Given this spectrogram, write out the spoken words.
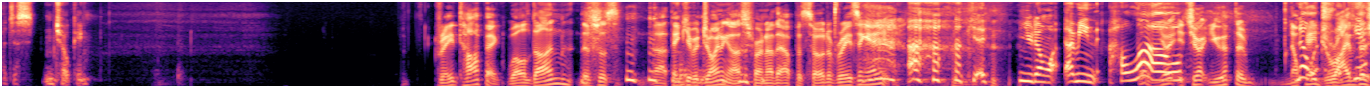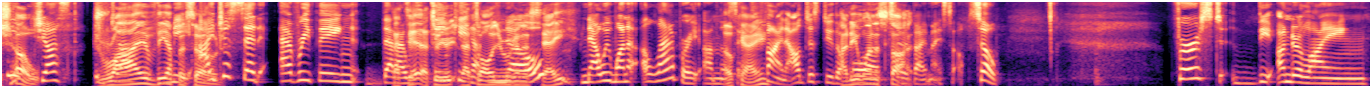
I just I'm choking. Great topic. Well done. This was. Uh, thank you for joining us for another episode of Raising Eight. you don't want. I mean, hello. You're- it's your. You have to. Okay, it drive the show. Just Drive just the me. episode. I just said everything that I was it? That's thinking. that's all you were gonna say? Now we want to elaborate on those. Okay. Things. Fine. I'll just do the How do you whole episode start? by myself. So, first, the underlying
